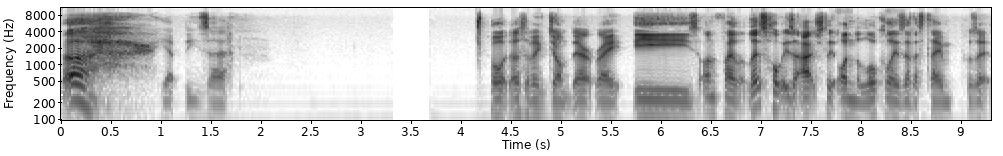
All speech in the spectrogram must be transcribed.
Uh, yep. These. Uh. Oh, that's a big jump there. Right. He's on file. Let's hope he's actually on the localizer this time because it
